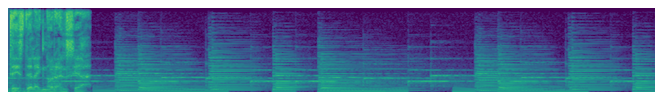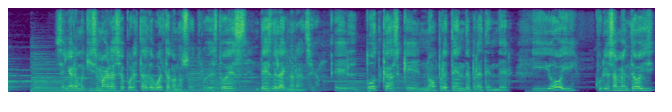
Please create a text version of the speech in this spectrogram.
Desde la ignorancia. Señores, muchísimas gracias por estar de vuelta con nosotros. Esto es Desde la Ignorancia, el podcast que no pretende pretender. Y hoy, curiosamente hoy,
